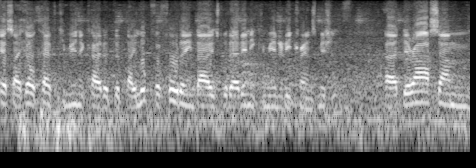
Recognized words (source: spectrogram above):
SA Health have communicated that they look for 14 days without any community transmission. Uh, there are some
